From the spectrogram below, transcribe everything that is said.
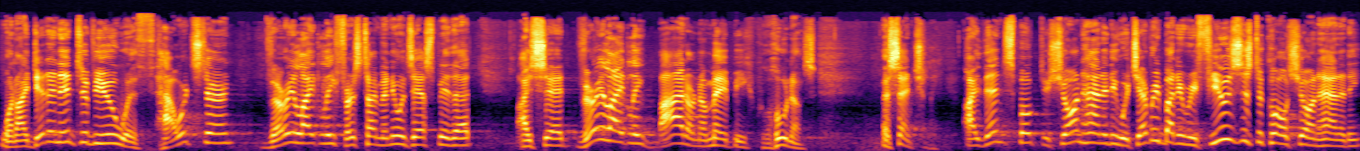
When I did an interview with Howard Stern, very lightly, first time anyone's asked me that, I said, very lightly, I don't know, maybe, who knows, essentially. I then spoke to Sean Hannity, which everybody refuses to call Sean Hannity.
